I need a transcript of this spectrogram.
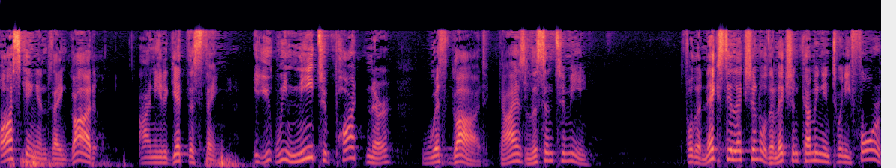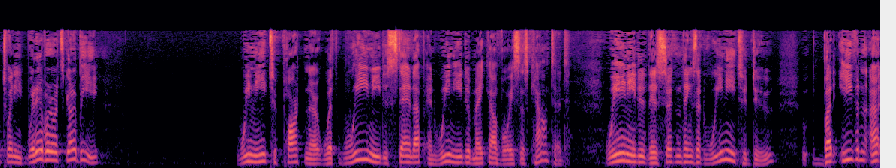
Asking and saying, God, I need to get this thing. You, we need to partner with God. Guys, listen to me. For the next election or the election coming in 24 or 20, whatever it's going to be, we need to partner with, we need to stand up and we need to make our voices counted. We need to, there's certain things that we need to do, but even uh,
